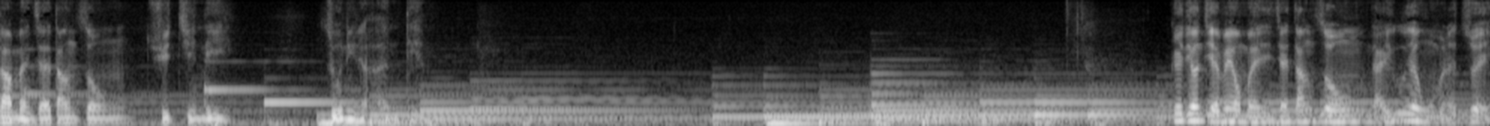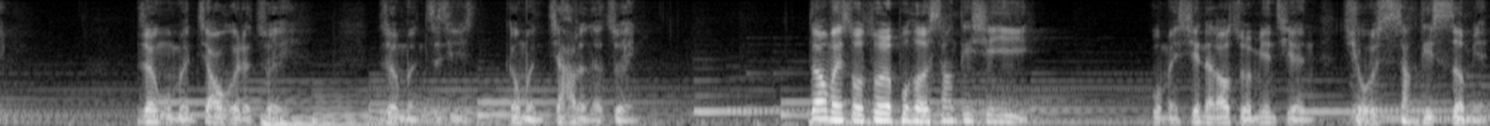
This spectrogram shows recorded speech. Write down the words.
让我们在当中去经历主你的恩典。各位弟兄姐妹，我们也在当中来认我们的罪，认我们教会的罪，认我们自己跟我们家人的罪。当我们所做的不合上帝心意，我们先来到主的面前，求上帝赦免。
